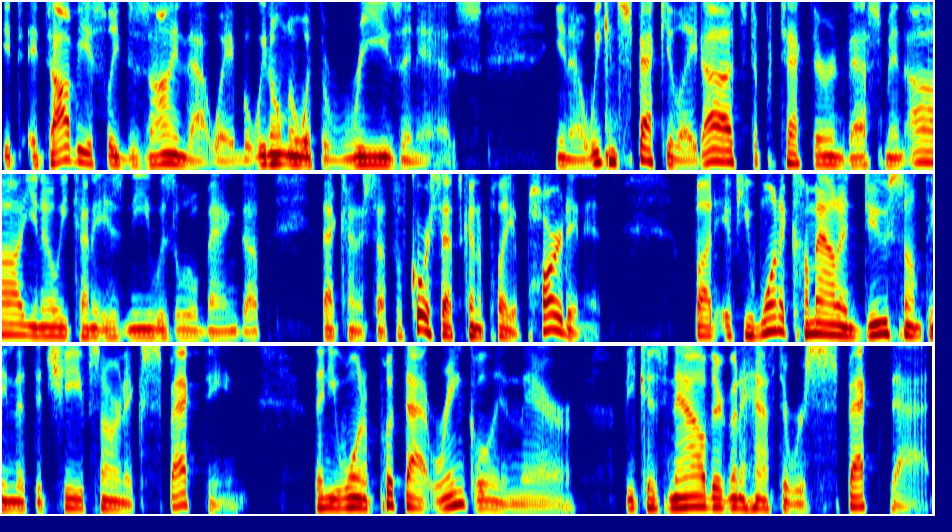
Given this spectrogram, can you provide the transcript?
it, it's obviously designed that way but we don't know what the reason is you know we can speculate ah it's to protect their investment ah you know he kind of his knee was a little banged up that kind of stuff of course that's going to play a part in it but if you want to come out and do something that the chiefs aren't expecting then you want to put that wrinkle in there because now they're going to have to respect that.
